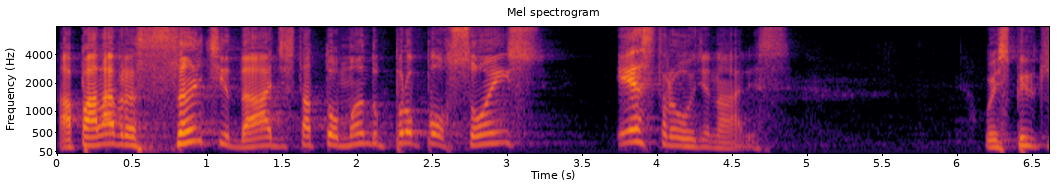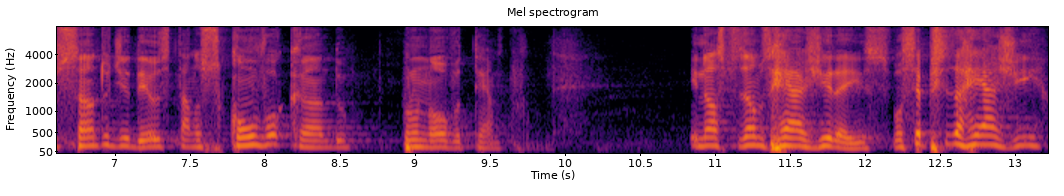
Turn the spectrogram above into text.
a palavra santidade está tomando proporções extraordinárias. O Espírito Santo de Deus está nos convocando para um novo tempo. E nós precisamos reagir a isso. Você precisa reagir.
